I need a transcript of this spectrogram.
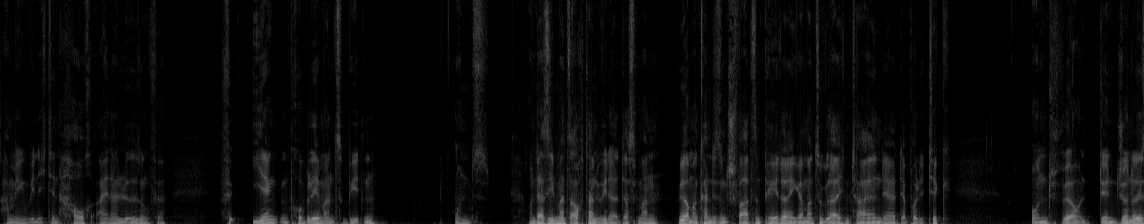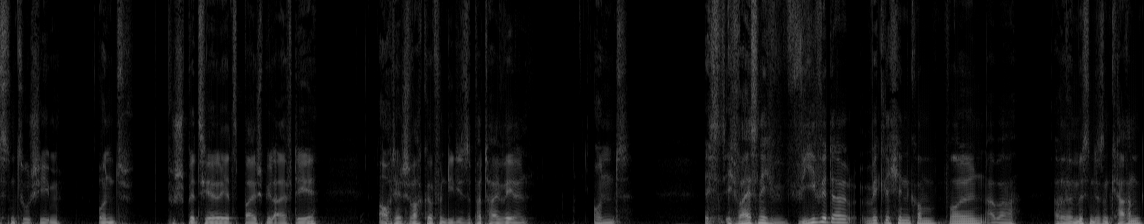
Haben irgendwie nicht den Hauch einer Lösung für, für irgendein Problem anzubieten. Und, und da sieht man es auch dann wieder, dass man, ja, man kann diesen schwarzen Peter, den kann man zu gleichen Teilen der, der Politik und, ja, und den Journalisten zuschieben. Und speziell jetzt Beispiel AfD, auch den Schwachköpfen, die diese Partei wählen. Und ich, ich weiß nicht, wie wir da wirklich hinkommen wollen, aber, aber wir müssen diesen Karren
